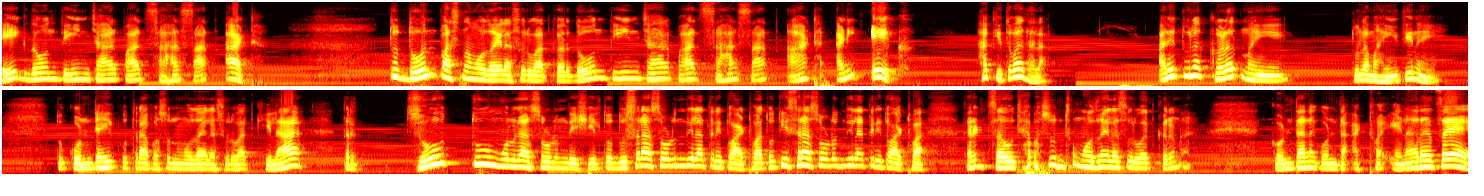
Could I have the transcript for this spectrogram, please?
एक दोन तीन चार पाच सहा सात आठ. तू दोनपासनं मोजायला सुरुवात कर. दोन तीन चार पाच सहा सात आठ आणि एक. हा कितवा झाला? अरे तुला कळत नाही तुला माहिती नाही. तू कोणत्याही पुत्रापासून मोजायला सुरुवात केला तर जो तू मुलगा सोडून देशील तो दुसरा सोडून दिला तरी तो आठवा तो तिसरा सोडून दिला तरी तो आठवा. कारण चौथ्यापासून तू मोजायला सुरुवात कर ना. कोणता ना कोणता आठवा येणारच आहे.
